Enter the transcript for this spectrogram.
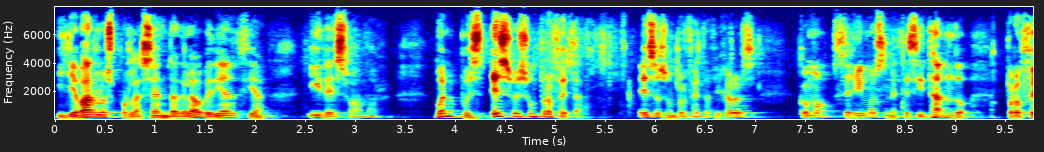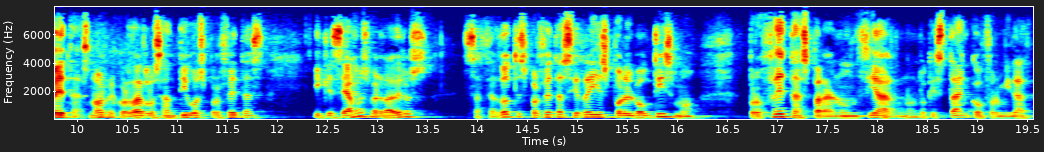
y llevarlos por la senda de la obediencia y de su amor. Bueno, pues eso es un profeta. Eso es un profeta. Fijaros cómo seguimos necesitando profetas, ¿no? Recordar los antiguos profetas y que seamos verdaderos sacerdotes, profetas y reyes por el bautismo, profetas para anunciar ¿no? lo que está en conformidad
